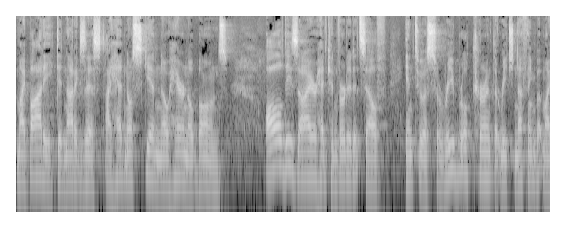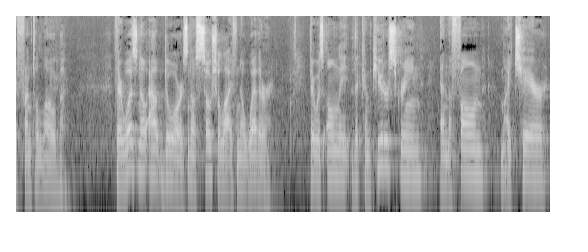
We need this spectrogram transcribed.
My body did not exist. I had no skin, no hair, no bones. All desire had converted itself into a cerebral current that reached nothing but my frontal lobe. There was no outdoors, no social life, no weather. There was only the computer screen and the phone, my chair,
